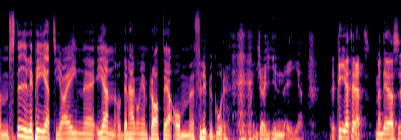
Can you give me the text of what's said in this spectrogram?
Um, stil i P1, jag är inne igen och den här gången pratar jag om flugor. jag är inne igen. P1 är rätt, men deras eh,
